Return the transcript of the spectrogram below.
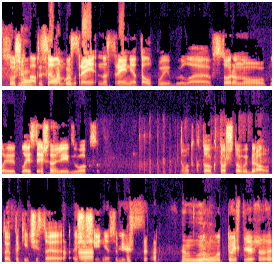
Слушай, ну, а в целом настроение, настроение толпы было в сторону PlayStation или Xbox? Вот кто, кто что выбирал? Вот такие чисто ощущения субъективные. Ну, то есть э,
